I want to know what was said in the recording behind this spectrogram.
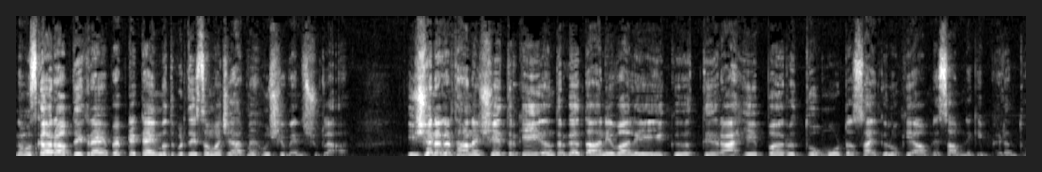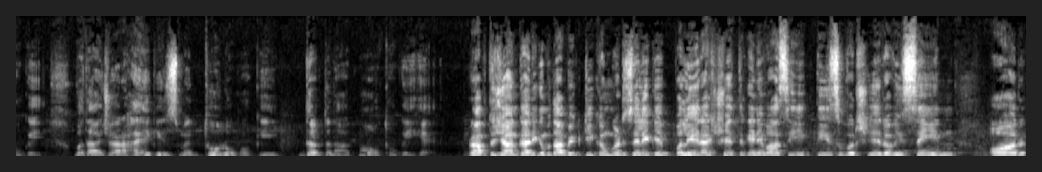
नमस्कार, आप देख रहे हैं पेप्टेक टाइम मध्य प्रदेश समाचार। मैं हूँ शिवेंद्र शुक्ला। ईशानगर थाना क्षेत्र के अंतर्गत आने वाले एक तिराहे पर दो मोटरसाइकिलों की आमने सामने की भिड़ंत हो गई। बताया जा रहा है कि इसमें दो लोगों की दर्दनाक मौत हो गई है। प्राप्त जानकारी के मुताबिक टीकमगढ़ ज़िले के पलेरा क्षेत्र के निवासी इकतीस वर्षीय रवि सेन और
